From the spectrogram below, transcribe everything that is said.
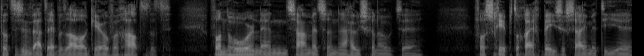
dat is inderdaad, daar hebben we het al een keer over gehad. Dat Van der Hoorn en samen met zijn eh, huisgenoot eh, van Schip toch wel echt bezig zijn met die, eh,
